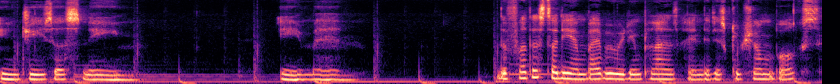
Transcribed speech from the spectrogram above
In Jesus' name, Amen. The further study and Bible reading plans are in the description box.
